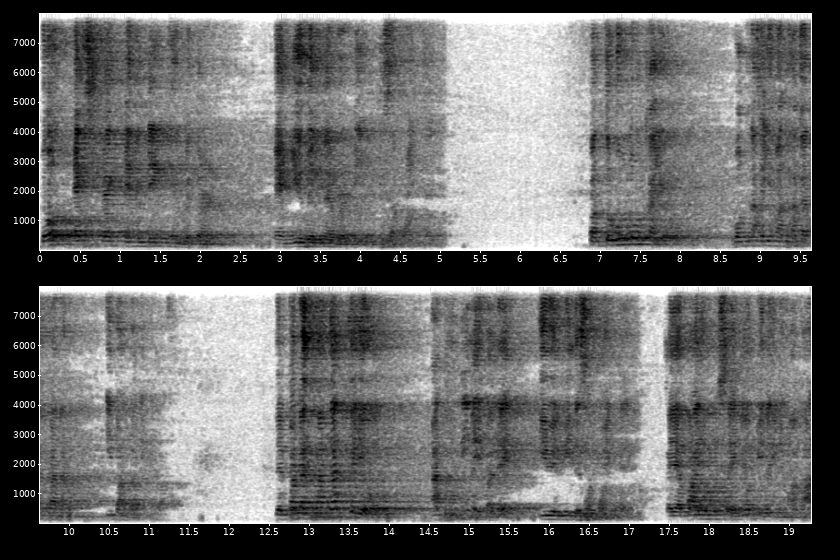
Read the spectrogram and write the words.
Don't expect anything in return and you will never be disappointed. Pag tumulong kayo, huwag na kayo maghagad pa ng ibabalik pa. Then pag naghangad kayo at hindi na ibalik, you will be disappointed. Kaya payo ko sa inyo bilang inyong ama,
